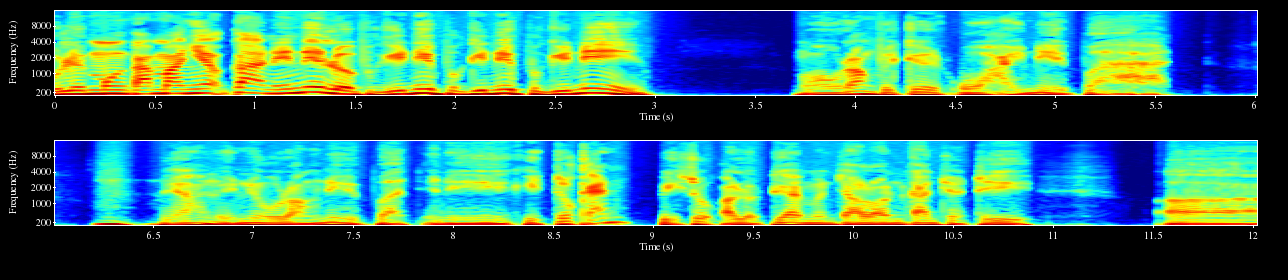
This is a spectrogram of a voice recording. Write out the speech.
boleh mengkampanyekan ini loh begini begini begini. Nah, orang pikir wah ini hebat. Ya ini orang ini hebat ini gitu kan. Besok kalau dia mencalonkan jadi eh,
